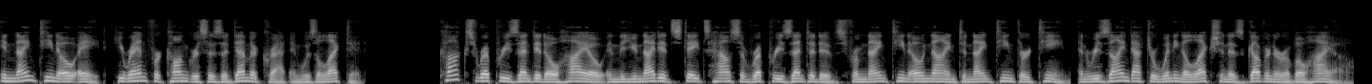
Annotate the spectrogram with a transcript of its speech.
In 1908, he ran for Congress as a Democrat and was elected. Cox represented Ohio in the United States House of Representatives from 1909 to 1913, and resigned after winning election as Governor of Ohio.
